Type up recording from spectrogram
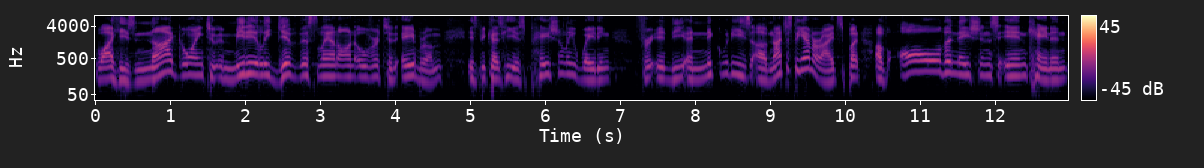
why he's not going to immediately give this land on over to Abram is because he is patiently waiting for the iniquities of not just the Amorites, but of all the nations in Canaan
